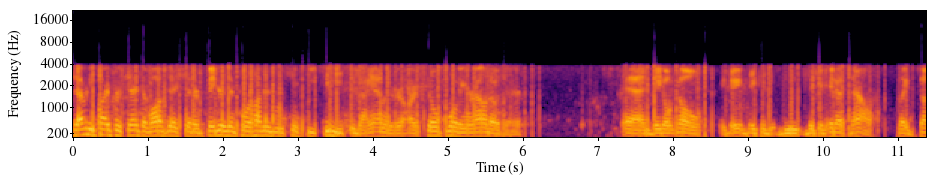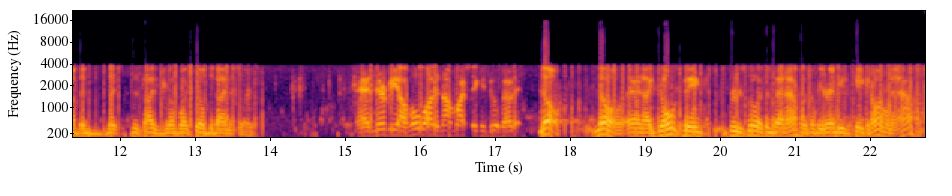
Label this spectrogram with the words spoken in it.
75% of objects that are bigger than 460 feet in diameter are still floating around out there, and they don't know. They they could they could hit us now, like something that's the size of what killed the dinosaurs. And there'd be a whole lot of not much they could do about it. No, no, and I don't think Bruce Willis and Ben Affleck will be ready to take it on when it happens.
